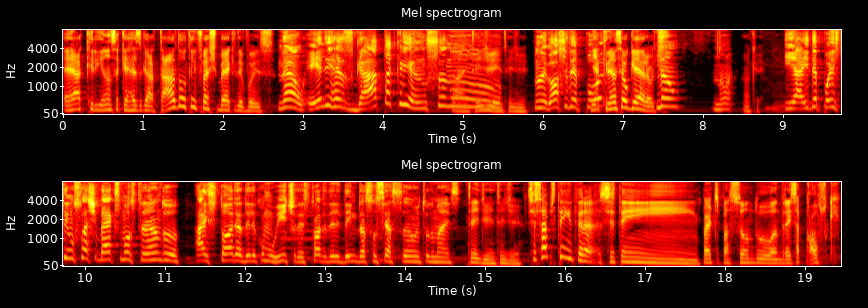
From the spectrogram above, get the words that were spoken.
é a criança que é resgatada ou tem flashback depois? Não, ele resgata a criança no. Ah, entendi, entendi. No negócio e depois. E a criança é o Geralt? Não, não é. Ok. E aí depois tem uns flashbacks mostrando a história dele como Witcher, a história dele dentro da associação e tudo mais. Entendi, entendi. Você sabe se tem, intera- se tem participação do Andrei Sapkowski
